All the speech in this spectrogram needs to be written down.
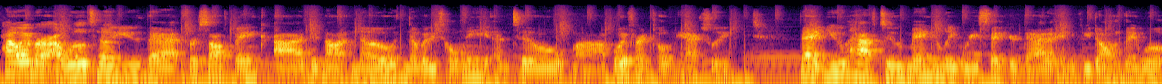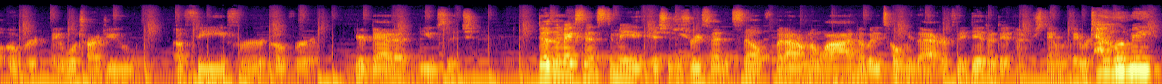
However, I will tell you that for SoftBank, I did not know, nobody told me until my boyfriend told me actually, that you have to manually reset your data and if you don't, they will over they will charge you a fee for over your data usage. Doesn't make sense to me. It should just reset itself, but I don't know why. Nobody told me that, or if they did, I didn't understand what they were telling me.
